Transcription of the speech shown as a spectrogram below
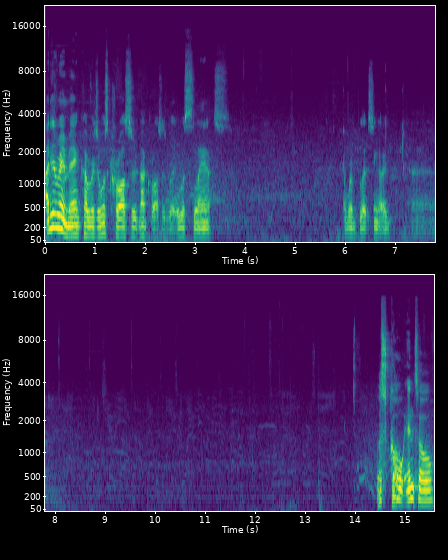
I just ran man coverage. It was crosser, not crossers, but it was slants. And we're blitzing uh, Let's go, Into.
